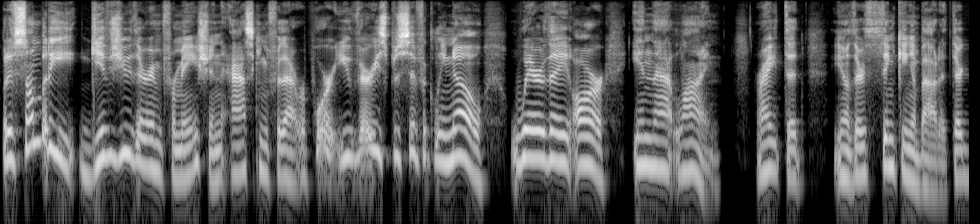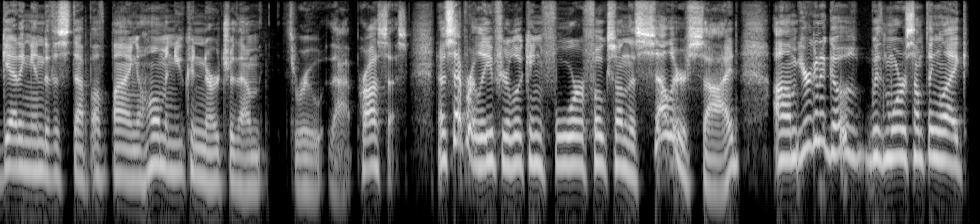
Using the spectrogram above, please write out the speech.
But if somebody gives you their information asking for that report, you very specifically know where they are in that line right that you know they're thinking about it they're getting into the step of buying a home and you can nurture them through that process. Now, separately, if you're looking for folks on the seller side, um, you're going to go with more something like,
